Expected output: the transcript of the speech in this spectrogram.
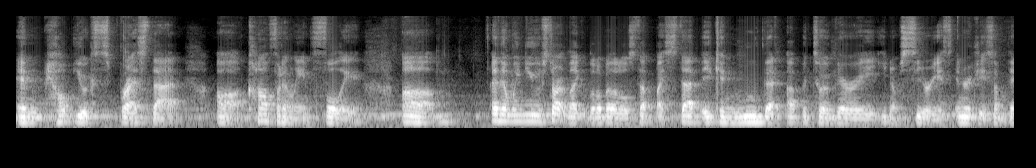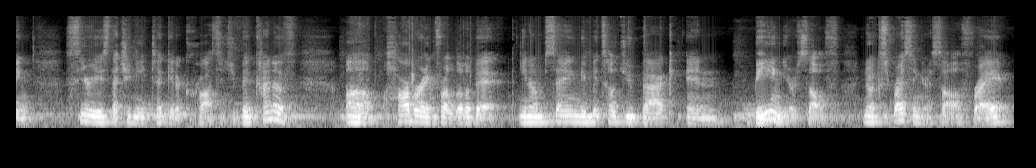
and help you express that uh, confidently and fully. Um, and then when you start like little by little step by step it can move that up into a very you know serious energy something serious that you need to get across that you've been kind of um, harboring for a little bit. You know what i'm saying? Maybe it's held you back in being yourself you know expressing yourself right?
